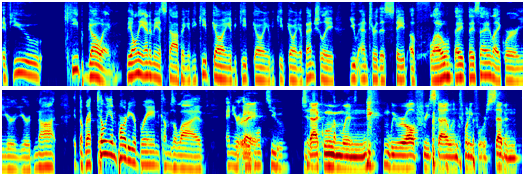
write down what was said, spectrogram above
If you keep going the only enemy is stopping if you keep going if you keep going if you keep going eventually you enter this state of flow they, they say like where you're you're not if the reptilian part of your brain comes alive and you're Right. able to, to Back when when we were all freestyling twenty four seven,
